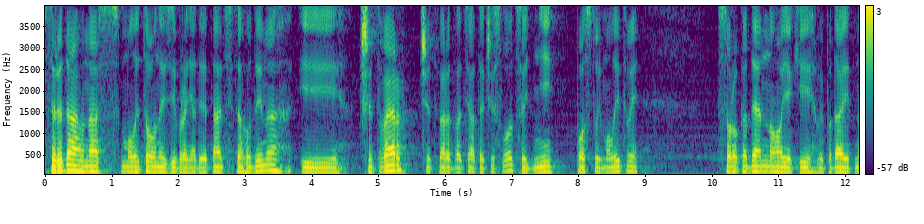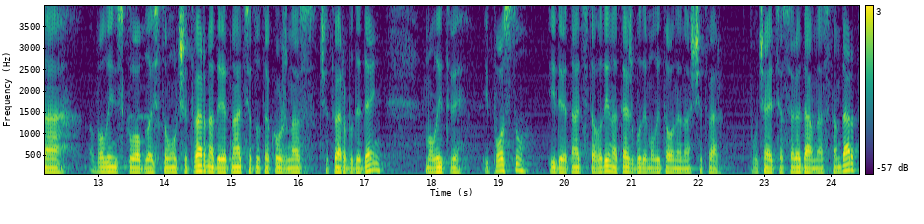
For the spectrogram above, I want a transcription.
Середа у нас молитовне зібрання 19 година і четвер, четвер 20 число це дні посту й молитви 40-денного, які випадають на Волинську область. Тому в четвер на 19 також у нас четвер буде день молитви і посту, і 19 година теж буде молитовне у нас четвер. Получається, середа в нас стандарт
